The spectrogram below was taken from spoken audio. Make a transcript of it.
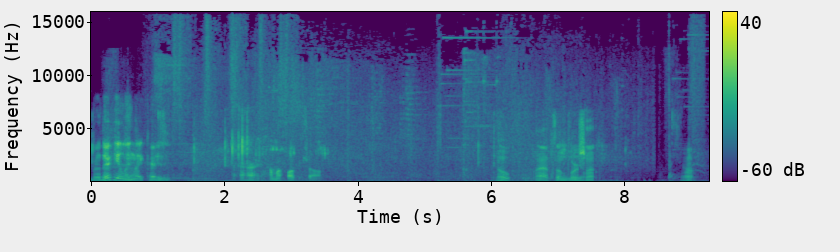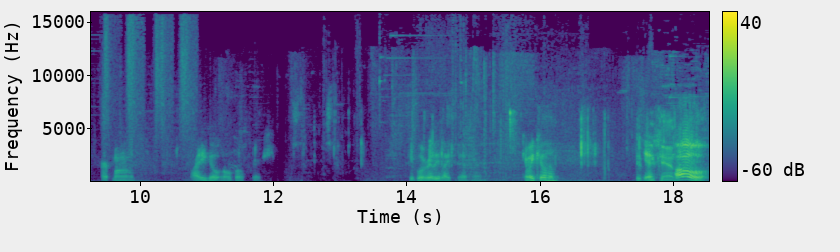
Bro, they're healing like crazy. All right, I'm gonna fuck the Nope, that's unfortunate. Oh, hurt mom. Why do you go oboe first? People really like that, man. Can we kill him? If you can. Oh!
